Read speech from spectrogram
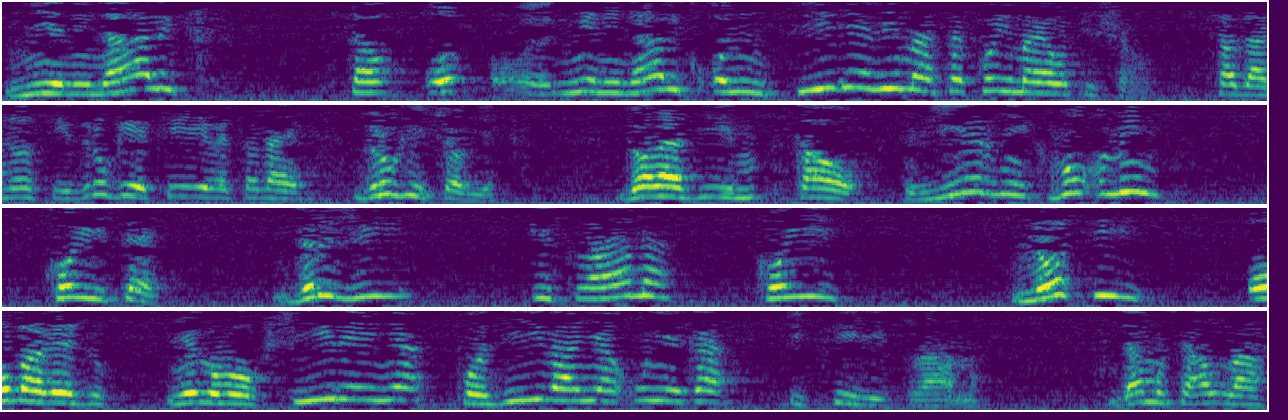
Nije ni nalik sa, o, nije ni nalik onim ciljevima sa kojima je otišao. Sada nosi druge ciljeve, sada je drugi čovjek. Dolazi kao vjernik, mu'min, koji se drži islama, koji nosi obavezu njegovog širenja, pozivanja u njega i cilj islama. Da mu se Allah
